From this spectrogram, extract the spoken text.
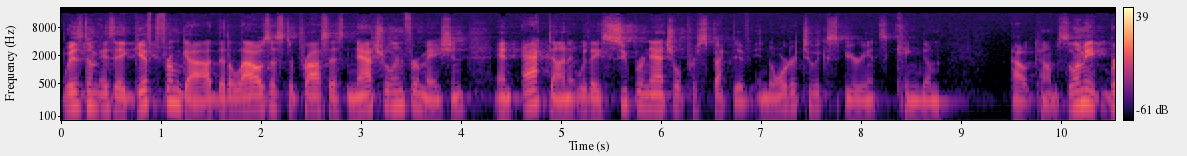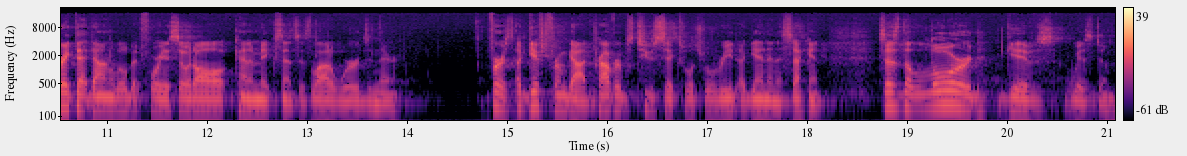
Wisdom is a gift from God that allows us to process natural information and act on it with a supernatural perspective in order to experience kingdom outcomes. So let me break that down a little bit for you so it all kind of makes sense. There's a lot of words in there. First, a gift from God. Proverbs 2 6, which we'll read again in a second, says, The Lord gives wisdom.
